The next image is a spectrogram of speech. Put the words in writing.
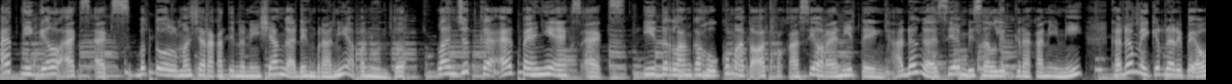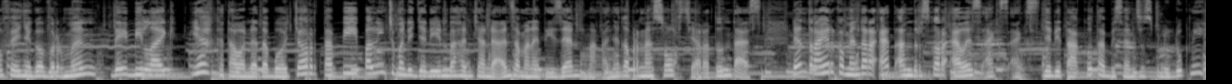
At Nigel XX, betul masyarakat Indonesia nggak ada yang berani apa nuntut. Lanjut ke at Penny XX, either langkah hukum atau advokasi or anything. Ada nggak sih yang bisa lead gerakan ini? Kadang mikir dari POV-nya government, they be like, ya ketahuan data bocor, tapi paling cuma dijadiin bahan candaan sama netizen, makanya gak pernah solve secara tuntas. Dan terakhir komentar at underscore Alice XX, jadi takut habis sensus penduduk penduduk nih.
